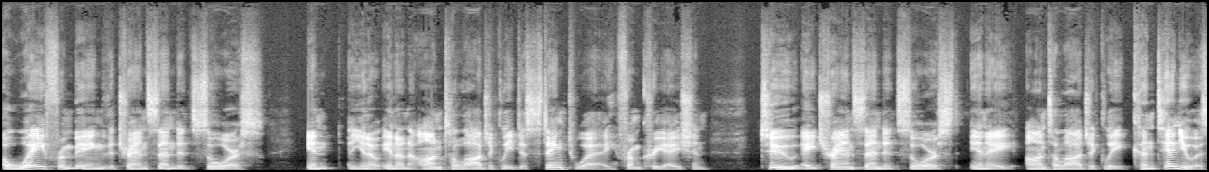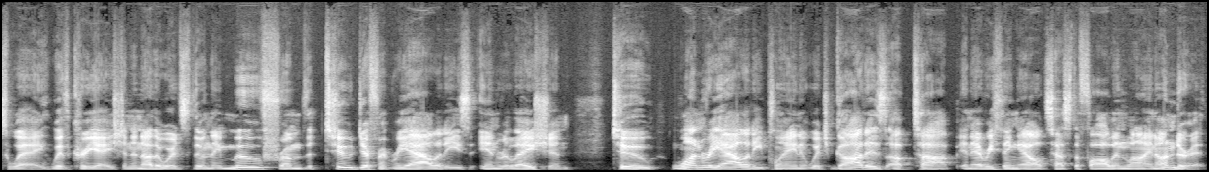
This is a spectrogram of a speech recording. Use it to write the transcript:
away from being the transcendent source in you know in an ontologically distinct way from creation to a transcendent source in a ontologically continuous way with creation. In other words, when they move from the two different realities in relation to one reality plane at which God is up top and everything else has to fall in line under it.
